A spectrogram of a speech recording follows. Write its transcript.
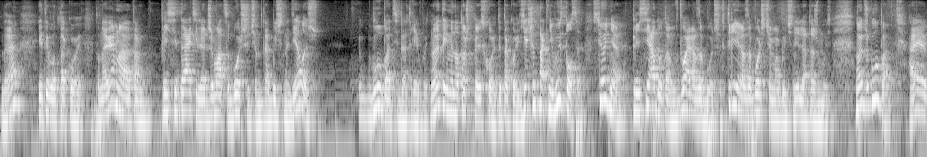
да, и ты вот такой, то, наверное, там приседать или отжиматься больше, чем ты обычно делаешь, глупо от себя требовать. Но это именно то, что происходит. Ты такой, я что-то так не выспался, сегодня присяду там в два раза больше, в три раза больше, чем обычно, или отожмусь. Но это же глупо. А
